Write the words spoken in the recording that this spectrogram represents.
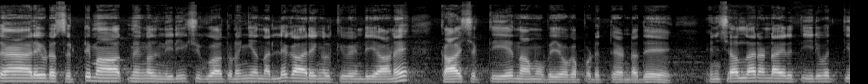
താരയുടെ സൃഷ്ടിമാത്മ്യങ്ങൾ നിരീക്ഷിക്കുക തുടങ്ങിയ നല്ല കാര്യങ്ങൾക്ക് വേണ്ടിയാണ് കാഴ്ചശക്തിയെ നാം ഉപയോഗപ്പെടുത്തേണ്ടത്. ഇൻഷാല്ല രണ്ടായിരത്തി ഇരുപത്തി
